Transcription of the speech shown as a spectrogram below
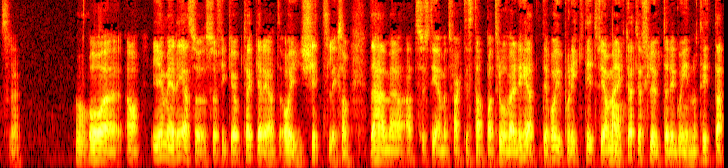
Sådär. Ja. Och ja, i och med det så, så fick jag upptäcka det att oj, shit liksom. Det här med att systemet faktiskt tappar trovärdighet, det var ju på riktigt. För jag Ja. märkte att jag slutade gå in och titta.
